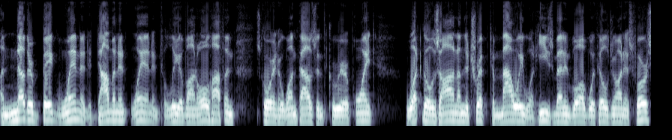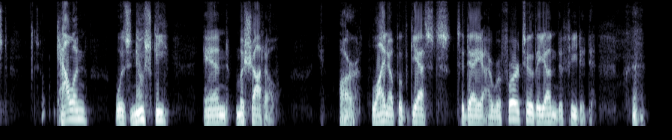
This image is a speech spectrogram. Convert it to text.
another big win and a dominant win, and to Talia von Oelhoffen scoring her 1,000th career point. What goes on on the trip to Maui, what he's been involved with, he'll join us first. So Callan, Wisniewski, and Machado our lineup of guests today, I refer to the undefeated.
